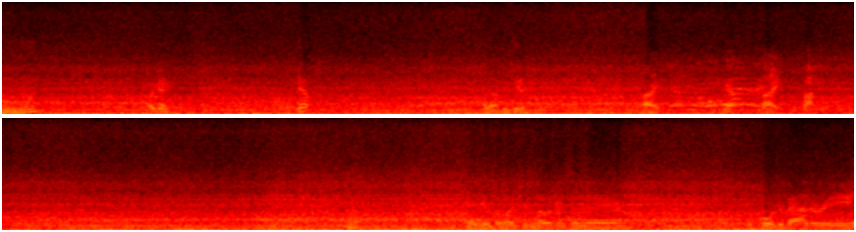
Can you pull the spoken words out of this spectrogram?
Mm-hmm. Okay. Yep. I Yeah, me too. All right. Yep. All right. Bye. Got his electric motors in there. The quarter battery.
